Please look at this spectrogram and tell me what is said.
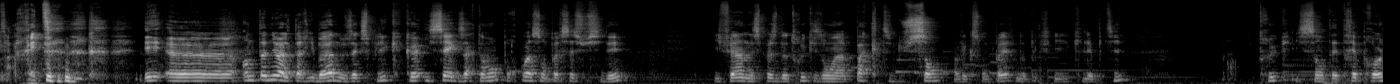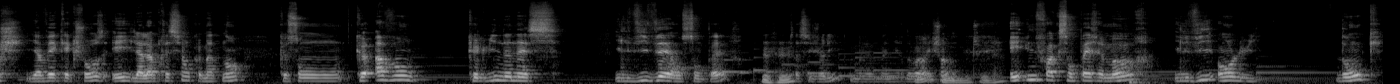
je- arrête. Et euh, Antonio Altariba nous explique qu'il sait exactement pourquoi son père s'est suicidé. Il fait un espèce de truc, ils ont un pacte du sang avec son père depuis qu'il est petit. Un truc, il se sentait très proche, il y avait quelque chose, et il a l'impression que maintenant, que, son, que avant que lui ne naisse, il vivait en son père. Mhm. Ça c'est joli comme manière de voir Ouais, les choses. Et une fois que son père est mort, il vit en lui. Donc,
